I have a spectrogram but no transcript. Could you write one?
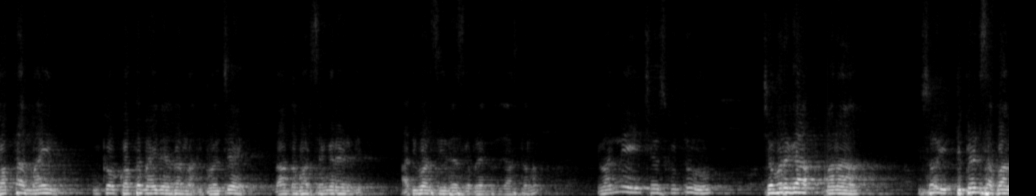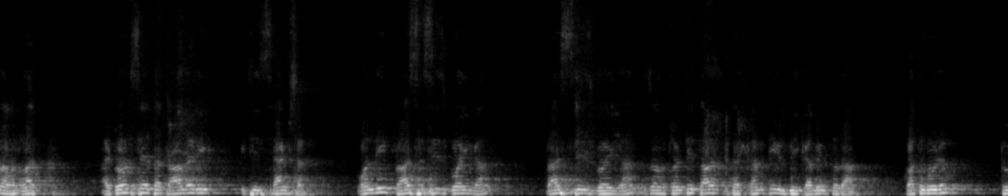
కొత్త మైన్ ఇంకో కొత్త మైన్ ఏదన్నా ఇప్పుడు వచ్చే దాంతోపాటు సింగరేణిది అది కూడా సీరియస్గా ప్రయత్నం చేస్తున్నాం. ఇవన్నీ చేసుకుంటూ చివరిగా మన so it depends upon our luck I don't say that already it is sanction only process is going on process is going on so twenty third that committee will be coming to the Kothagudem to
